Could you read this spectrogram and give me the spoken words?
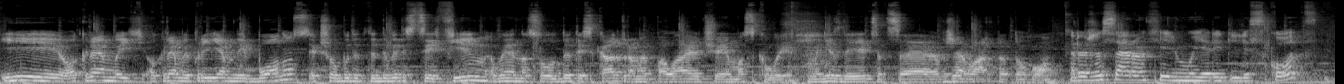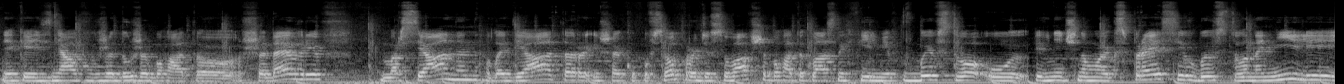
І окремий, окремий приємний бонус, якщо будете дивитись цей фільм, ви насолодитесь кадрами палаючої Москви. Мені здається, це вже варто того. Режисером фільму є Рідлі Скотт, який зняв вже дуже багато шедеврів. Марсіанин, Гладіатор і ще купу всього. Продюсував ще багато класних фільмів. Вбивство у Північному експресі, вбивство на Нілі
